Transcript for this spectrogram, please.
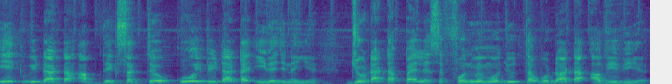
एक भी डाटा आप देख सकते हो, कोई भी डाटा इरेज नहीं है। जो डाटा पहले से फ़ोन में मौजूद था, वो डाटा अभी भी है।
